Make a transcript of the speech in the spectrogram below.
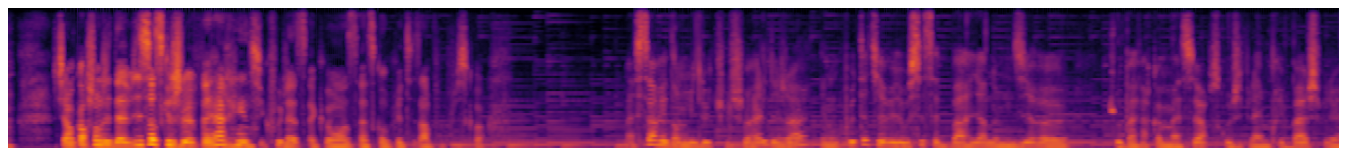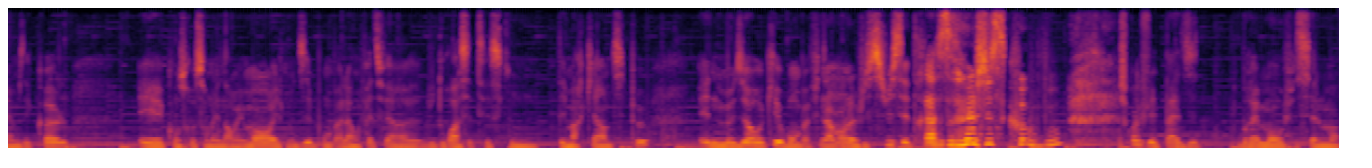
j'ai encore changé d'avis sur ce que je vais faire et du coup là ça commence à se concrétiser un peu plus quoi. Ma sœur est dans le milieu culturel déjà et donc peut-être il y avait aussi cette barrière de me dire euh, je veux pas faire comme ma sœur parce que j'ai fait la même prépa, j'ai fait les mêmes écoles et qu'on se ressemble énormément et je me dis bon bah là en fait faire euh, du droit c'était ce qui me démarquait un petit peu et de me dire ok bon bah finalement là je suis ces traces jusqu'au bout je crois que je l'ai pas dit vraiment officiellement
